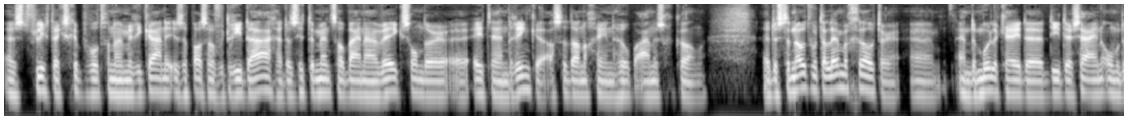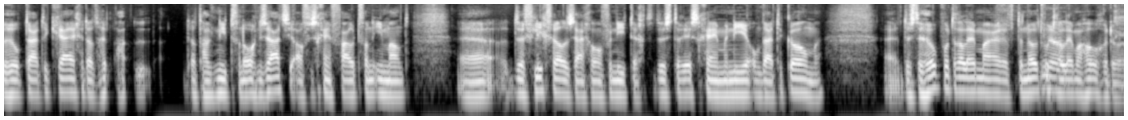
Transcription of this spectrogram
Dus het vliegtuigschip bijvoorbeeld van de Amerikanen is er pas over drie dagen. Dan zitten mensen al bijna een week zonder uh, eten en drinken... als er dan nog geen hulp aan is gekomen. Uh, dus de nood wordt alleen maar groter. Uh, en de moeilijkheden die er zijn om de hulp daar te krijgen... dat dat hangt niet van de organisatie af, is geen fout van iemand. Uh, de vliegvelden zijn gewoon vernietigd. Dus er is geen manier om daar te komen. Uh, dus de hulp wordt er alleen maar, of de nood wordt ja. er alleen maar hoger door.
